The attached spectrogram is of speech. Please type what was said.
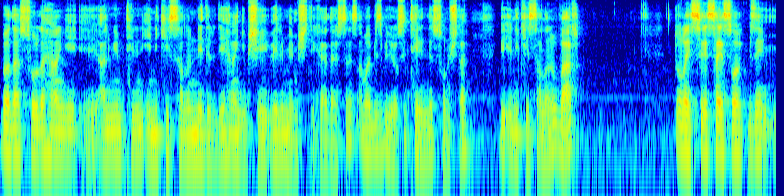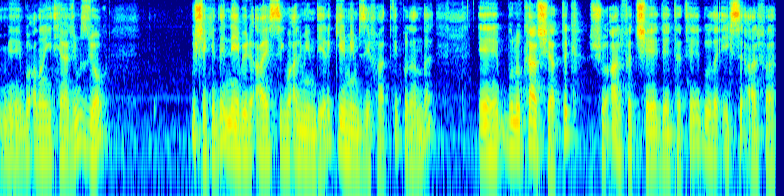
burada soruda herhangi e, alüminyum telin N2 salınımı nedir diye herhangi bir şey verilmemiş dikkat ederseniz. Ama biz biliyoruz ki telinde sonuçta bir N2 salınımı var. Dolayısıyla sayısal olarak bize e, bu alana ihtiyacımız yok. Bu şekilde N bölü A sigma alüminyum diyerek girmemizi ifade ettik. Buradan da e, bunu karşıya attık. Şu alfa Ç delta T. Burada eksi alfa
